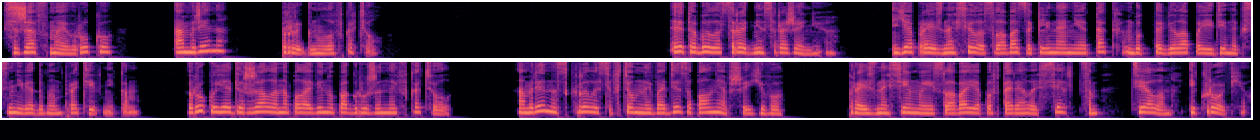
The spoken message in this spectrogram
Сжав мою руку, Амрена прыгнула в котел. Это было сродни сражению. Я произносила слова заклинания так, будто вела поединок с неведомым противником. Руку я держала наполовину погруженной в котел. Амрена скрылась в темной воде, заполнявшей его. Произносимые слова я повторяла сердцем, телом и кровью.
